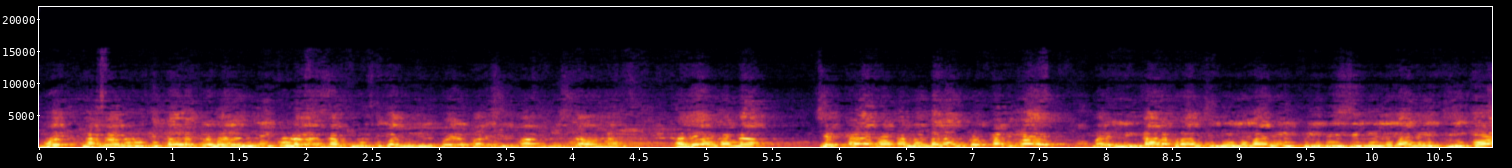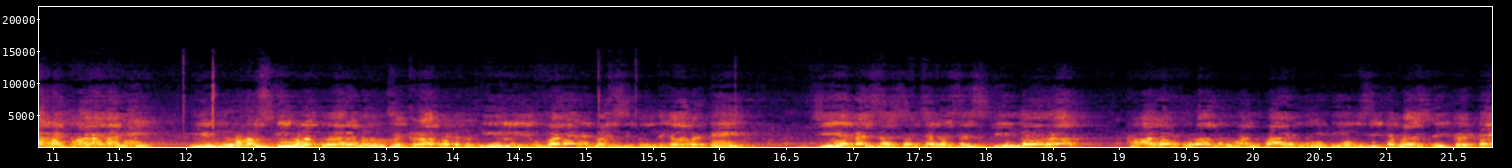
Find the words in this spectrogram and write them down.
మొత్తం అభివృద్ధి కార్యక్రమాలన్నీ కూడా అసంపూర్తిగా మిగిలిపోయిన పరిస్థితి మనం చూస్తా ఉన్నాం. అదేవిధంగా చక్రాపేట మండలానికి ఒక్కటికే మరి లింగాల బ్రాంచ్ నీళ్ళు కానీ పీబీసీ నీళ్ళు కానీ జీకేఎల్ ద్వారా కానీ ఈ మూడు స్కీముల ద్వారా మనం చక్రాపేటకు నీళ్ళు ఇవ్వలేని పరిస్థితి ఉంది కాబట్టి జిఎన్ఎస్ఎస్ హెచ్ఎన్ఎస్ఎస్ స్కీమ్ ద్వారా కాలేజీ వాళ్ళు one point three TMC capacity కట్టి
